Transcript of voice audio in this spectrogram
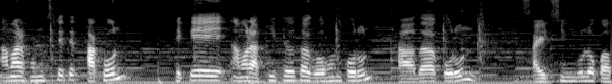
আমার হোমস্টেতে থাকুন থেকে আমার আতিথেয়তা গ্রহণ করুন খাওয়া দাওয়া করুন সাইট সিনগুলো কভার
